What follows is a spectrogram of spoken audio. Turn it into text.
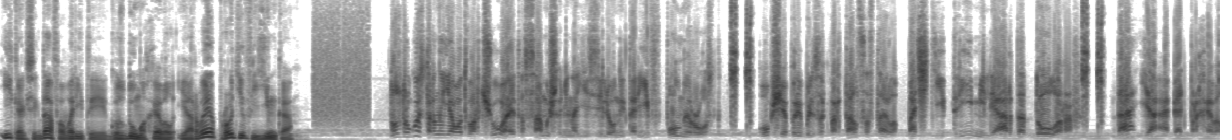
и, как всегда, фавориты Госдума, Хевел и РВ против Йинка. Вот ворчу, а это самый что ни на есть зеленый тариф в полный рост. Общая прибыль за квартал составила почти 3 миллиарда долларов. Да, я опять про Хевел.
